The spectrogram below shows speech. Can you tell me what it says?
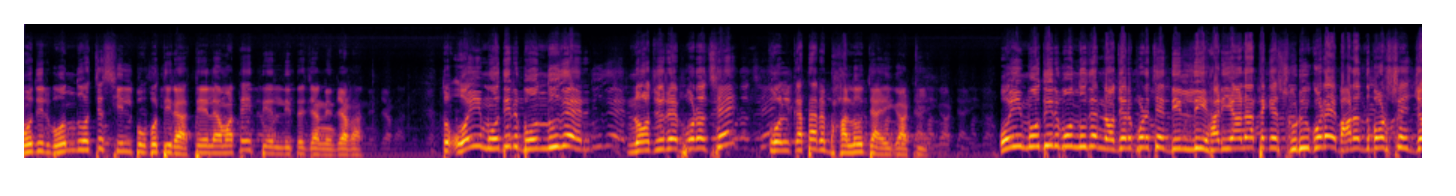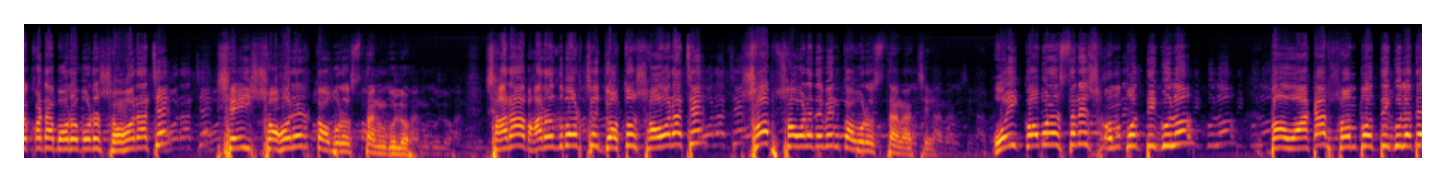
মোদির বন্ধু হচ্ছে শিল্পপতিরা, তেল আমাতে তেল দিতে জানে যারা। তো ওই মোদির বন্ধুদের নজরে পড়েছে কলকাতার ভালো জায়গাটি। ওই মোদির বন্ধুদের নজর পড়েছে দিল্লি, হরিয়ানা থেকে শুরু করে ভারতবর্ষের যে কটা বড় বড় শহর আছে, সেই শহরের কবরস্থানগুলো। সারা ভারতবর্ষে যত শহর আছে, সব শহরে দেবেন কবরস্থান আছে। ওই কবরস্থানের সম্পত্তিগুলো বা ওয়াকাফ সম্পত্তিগুলোতে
